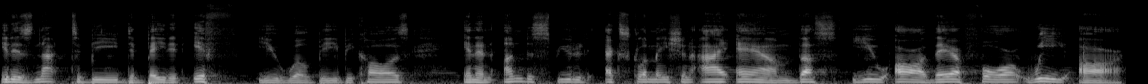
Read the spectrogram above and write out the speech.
It is not to be debated if you will be, because in an undisputed exclamation I am, thus you are, therefore we are.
